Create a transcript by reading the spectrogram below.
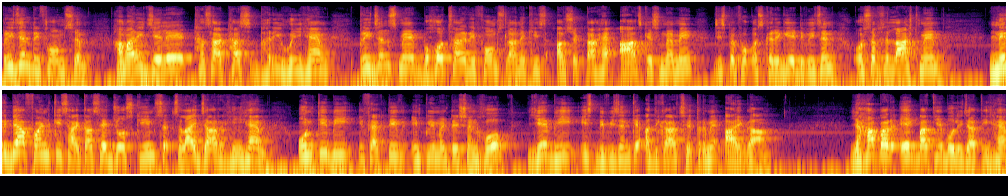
प्रिजन रिफॉर्म्स हमारी जेलें ठसा ठस भरी हुई हैं। प्रिजन्स में बहुत सारे रिफॉर्म्स लाने की आवश्यकता है आज के समय में, जिस पे फोकस करेगी ये डिवीज़न और सबसे लास्ट में, निर्भया फंड की सहायता से जो स्कीम्स चलाई जा रही हैं, उनकी भी इफ़ेक्टिव इंप्लीमेंटेशन हो, ये भी इस डिवीज़न के अधिकार क्षेत्र में आएगा। यहाँ पर एक बात ये बोली जाती है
